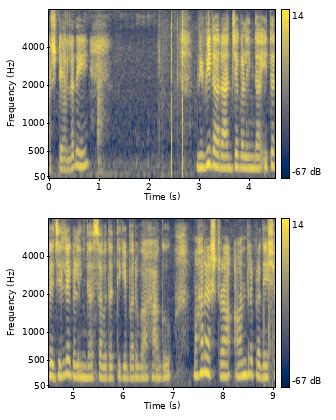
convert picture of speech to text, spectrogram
ಅಷ್ಟೇ ಅಲ್ಲದೆ ವಿವಿಧ ರಾಜ್ಯಗಳಿಂದ, ಇತರೆ ಜಿಲ್ಲೆಗಳಿಂದ ಸವದತ್ತಿಗೆ ಬರುವ ಹಾಗೂ ಮಹಾರಾಷ್ಟ್ರ, ಆಂಧ್ರ ಪ್ರದೇಶ,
